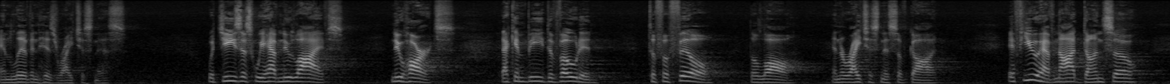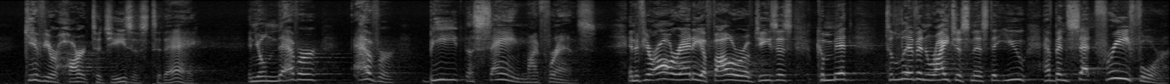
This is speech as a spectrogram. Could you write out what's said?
and live in His righteousness. With Jesus, we have new lives, new hearts that can be devoted to fulfill the law and the righteousness of God. If you have not done so, give your heart to Jesus today, and you'll never, ever be the same, my friends. And if you're already a follower of Jesus, commit to live in righteousness that you have been set free for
